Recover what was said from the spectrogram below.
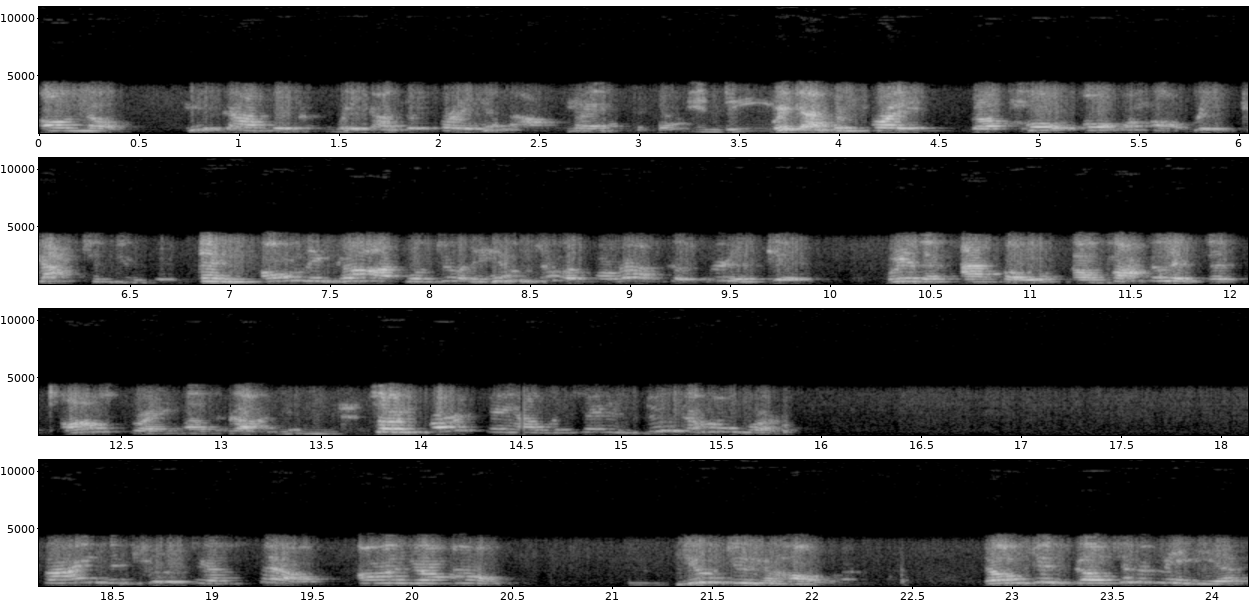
Oh no. He got to we got to pray him out, man. Indeed. We got to pray the whole overhaul. We got to do it. And only God will do it. He'll do it for us because we're his kids. We're the apocalyptic offspring of the Godhead. Mm-hmm. So the first thing I would say is do the homework. Find the truth yourself on your own. You do your homework. Don't just go to the media.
